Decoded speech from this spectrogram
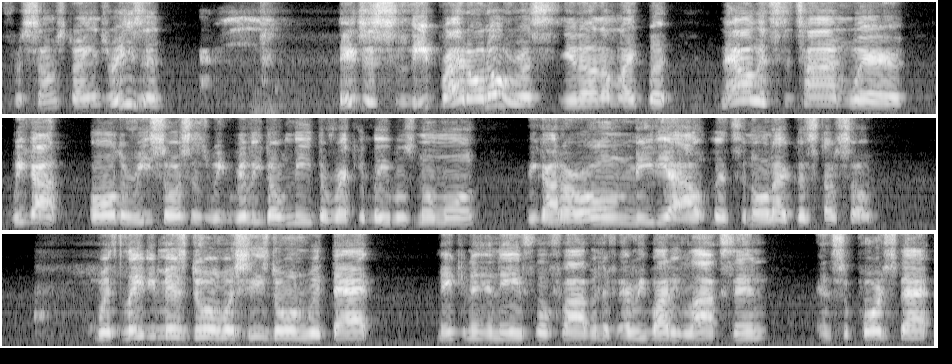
for some strange reason, they just leap right on over us. You know, and I'm like, but now it's the time where we got all the resources. We really don't need the record labels no more. We got our own media outlets and all that good stuff. So with Lady Miz doing what she's doing with that, making it in the 845, and if everybody locks in and supports that,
